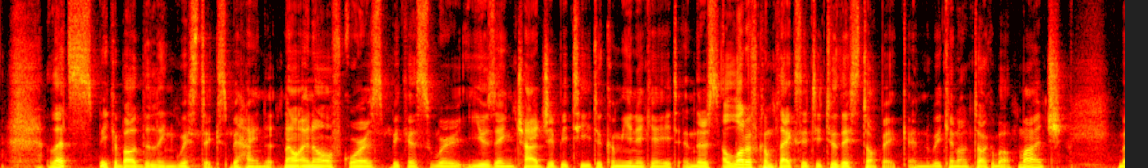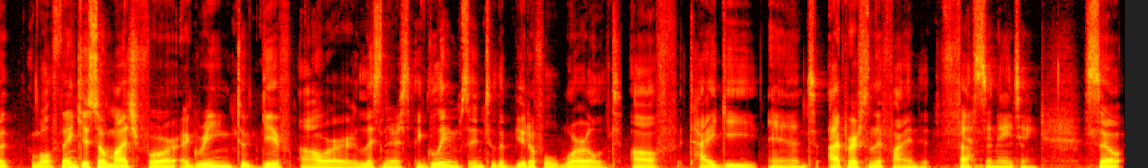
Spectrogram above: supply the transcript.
let's speak about the linguistics behind it. Now, I know, of course, because we're using ChatGPT to communicate, and there's a lot of complexity to this topic, and we cannot talk about much. But, well, thank you so much for agreeing to give our listeners a glimpse into the beautiful world of Taigi, and I personally find it fascinating. So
